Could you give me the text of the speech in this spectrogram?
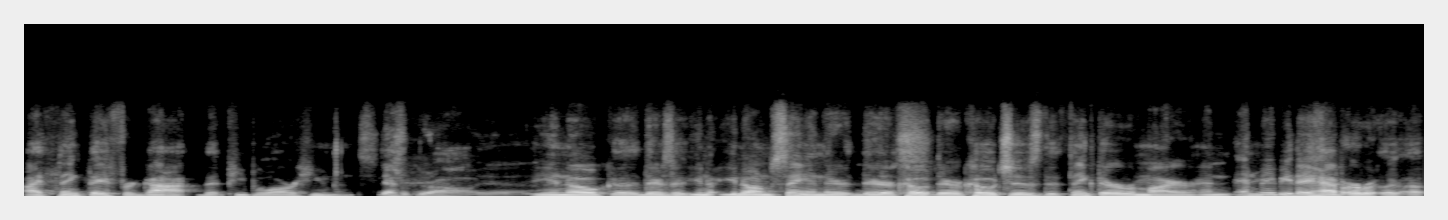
I think they forgot that people are humans. That's oh yeah. You know, there's a you know you know what I'm saying. There there yes. are co- there are coaches that think they're Urban Meyer, and and maybe they have a, a,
